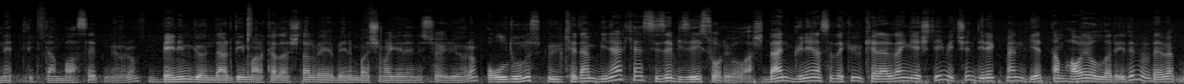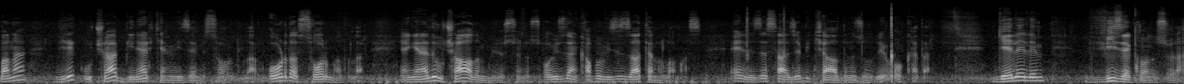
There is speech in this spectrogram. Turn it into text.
netlikten bahsetmiyorum. Benim gönderdiğim arkadaşlar veya benim başıma geleni söylüyorum. Olduğunuz ülkeden binerken size vizeyi soruyorlar. Ben Güney Asya'daki ülkelerden geçtiğim için direkt ben Vietnam Hava Yolları'ydı ve bana direkt uçağa binerken vizemi sordular. Orada sormadılar. Yani genelde uçağa alınmıyorsunuz. O yüzden kapı vize zaten olamaz. Elinizde sadece bir kağıdınız oluyor o kadar. Gelelim vize konusuna.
